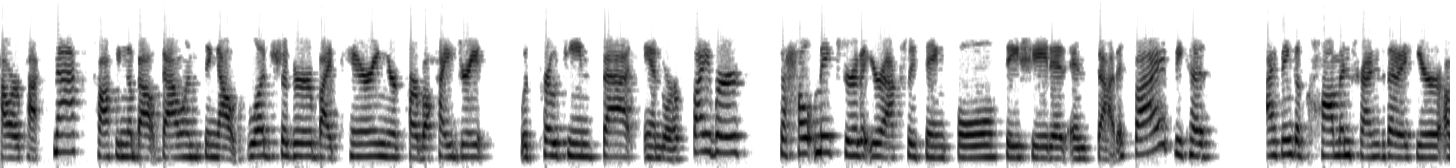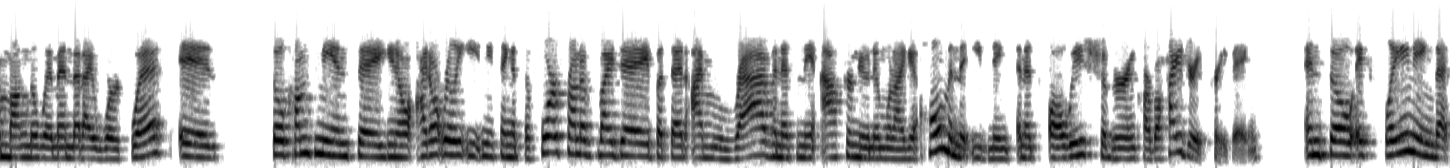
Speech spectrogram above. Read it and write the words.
Power Pack snacks, talking about balancing out blood sugar by pairing your carbohydrates with protein, fat, and or fiber to help make sure that you're actually staying full, satiated, and satisfied. Because I think a common trend that I hear among the women that I work with is they'll come to me and say, you know, I don't really eat anything at the forefront of my day, but then I'm ravenous in the afternoon and when I get home in the evening, and it's always sugar and carbohydrate cravings. And so explaining that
